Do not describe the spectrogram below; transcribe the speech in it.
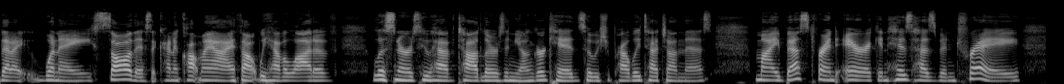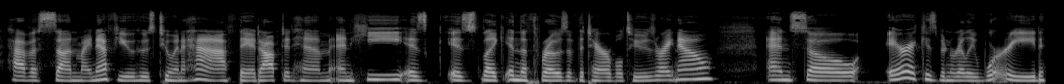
that i when i saw this it kind of caught my eye. I thought we have a lot of listeners who have toddlers and younger kids so we should probably touch on this. My best friend eric and his husband trey have a son my nephew who's two and a half. They adopted him and he is is like in the throes of the terrible twos right now. And so Eric has been really worried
